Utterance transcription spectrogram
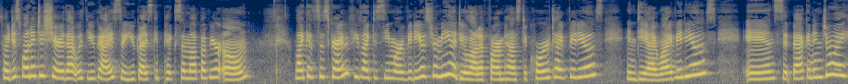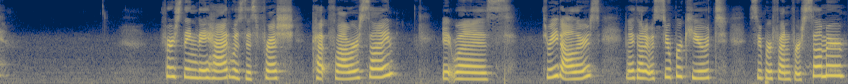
So I just wanted to share that with you guys so you guys could pick some up of your own. Like and subscribe if you'd like to see more videos from me. I do a lot of farmhouse decor type videos and DIY videos. And sit back and enjoy. First thing they had was this fresh cut flowers sign. It was $3 and I thought it was super cute, super fun for summer,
